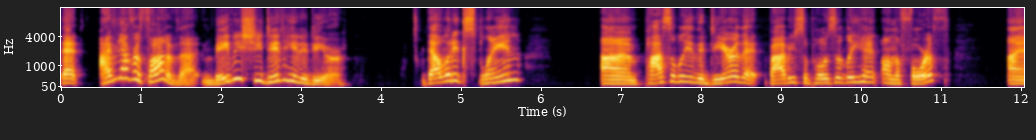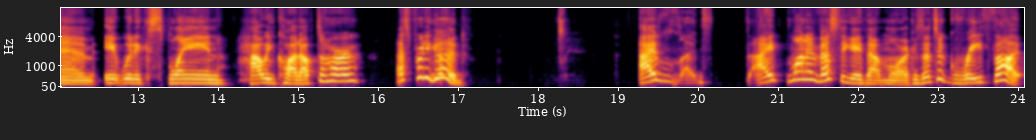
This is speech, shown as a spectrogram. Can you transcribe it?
that I've never thought of that. Maybe she did hit a deer. That would explain um possibly the deer that Bobby supposedly hit on the 4th. Um it would explain how he caught up to her. That's pretty good. I I want to investigate that more cuz that's a great thought.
